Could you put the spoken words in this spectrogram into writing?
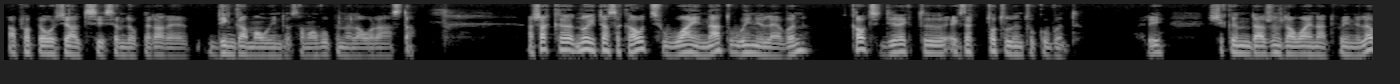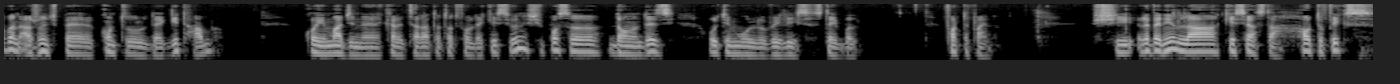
aproape orice alt sistem de operare din gama Windows am avut până la ora asta. Așa că nu uita să cauți Why Not Win 11, cauți direct uh, exact totul într-un cuvânt. Știi? Și când ajungi la Why Not Win 11, ajungi pe contul de GitHub cu o imagine care îți arată tot felul de chestiuni și poți să downloadezi ultimul release stable. Foarte fain. Și revenind la chestia asta, how to fix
